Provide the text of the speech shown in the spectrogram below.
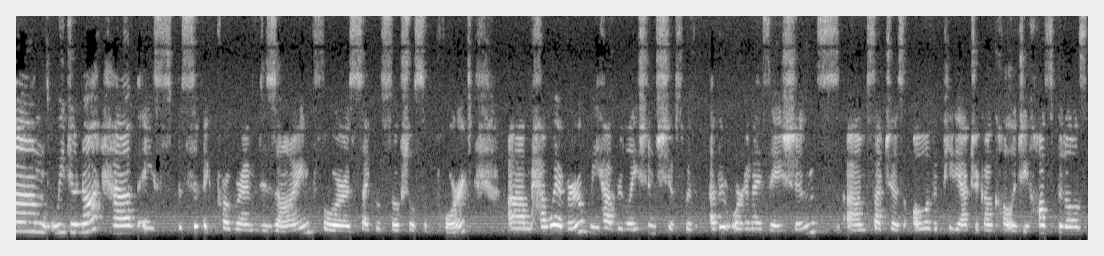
Um, we do not have a specific program designed for psychosocial support. Um, however, we have relationships with other organizations, um, such as all of the pediatric oncology hospitals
